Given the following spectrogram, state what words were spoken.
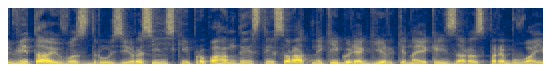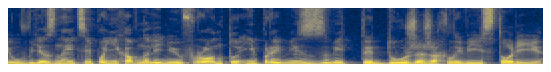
Вітаю вас, друзі! Російський пропагандист і соратник Ігоря Гіркіна, який зараз перебуває у в'язниці, поїхав на лінію фронту і привіз звідти дуже жахливі історії.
